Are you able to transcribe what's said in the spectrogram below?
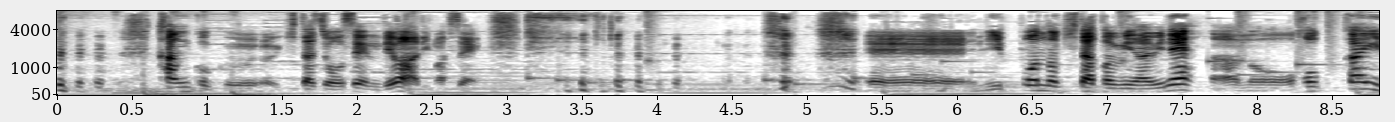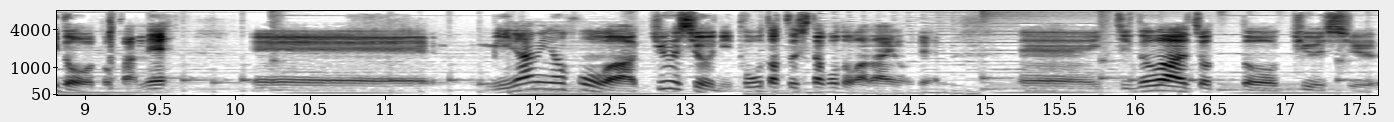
韓国、北朝鮮ではありません。えー、日本の北と南ね、あの、北海道とかね、えー、南の方は九州に到達したことがないので、えー、一度はちょっと九州、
